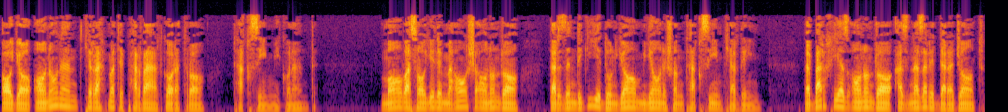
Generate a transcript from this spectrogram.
آیا آنانند که رحمت پروردگارت را تقسیم می کنند؟ ما وسایل معاش آنان را در زندگی دنیا میانشان تقسیم کرده ایم و برخی از آنان را از نظر درجات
